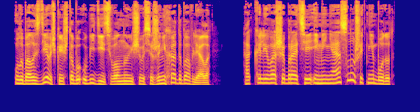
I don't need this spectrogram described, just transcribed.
— улыбалась девочка и, чтобы убедить волнующегося жениха, добавляла. «А коли ваши братья и меня слушать не будут,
